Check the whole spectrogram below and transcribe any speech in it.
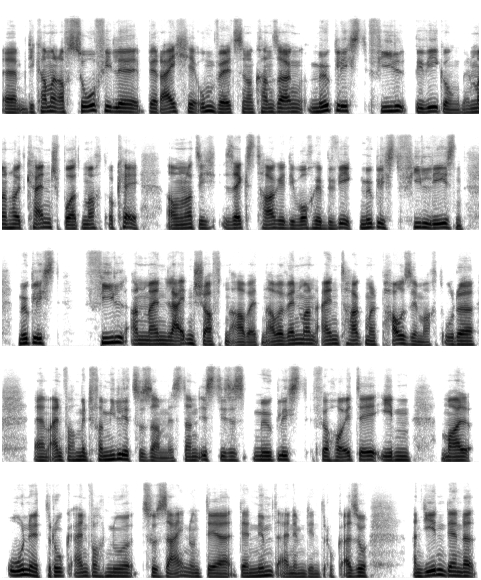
äh, die kann man auf so viele Bereiche umwälzen. Man kann sagen, möglichst viel Bewegung. Wenn man heute keinen Sport macht, okay, aber man hat sich sechs Tage die Woche bewegt, möglichst viel lesen, möglichst viel an meinen Leidenschaften arbeiten. Aber wenn man einen Tag mal Pause macht oder ähm, einfach mit Familie zusammen ist, dann ist dieses möglichst für heute eben mal ohne Druck einfach nur zu sein und der, der nimmt einem den Druck. Also an jeden, der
